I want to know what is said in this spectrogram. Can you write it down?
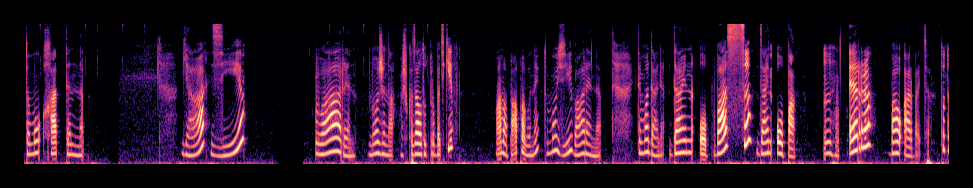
тому hatten. Я, зі, waren. Множина. Ми ж казали тут про батьків. Мама, папа, вони, тому зі waren. Йдемо далі. Dein op. Was? Dein Opa. Угу. Er Bauarbeiter. Тут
